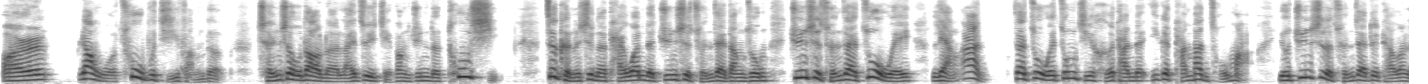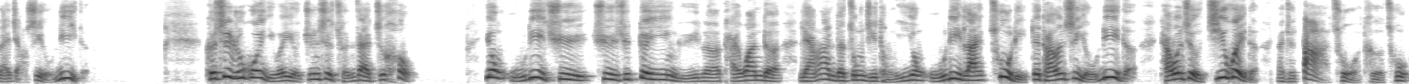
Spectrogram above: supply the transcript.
而让我猝不及防的承受到了来自于解放军的突袭。这可能是呢台湾的军事存在当中，军事存在作为两岸。在作为终极和谈的一个谈判筹码，有军事的存在对台湾来讲是有利的。可是，如果以为有军事存在之后，用武力去去去对应于呢台湾的两岸的终极统一，用武力来处理对台湾是有利的，台湾是有机会的，那就大错特错。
